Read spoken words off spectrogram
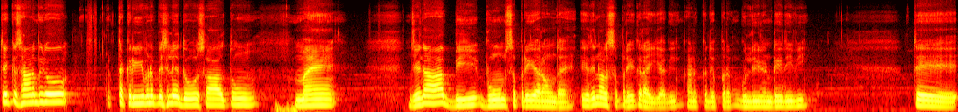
ਤੇ ਕਿਸਾਨ ਵੀਰੋ, ਤਕਰੀਬਨ ਪਿਛਲੇ 2 ਸਾਲ ਤੋਂ ਮੈਂ ਜਿਹੜਾ ਬੀ ਬੂਮ ਸਪਰੇਅਰ ਆਉਂਦਾ ਇਹਦੇ ਨਾਲ ਸਪਰੇਅ ਕਰਾਈ ਹੈਗੀ, ਕਣਕ ਦੇ ਉੱਪਰ ਗੁੱਲੀ ਡੰਡੇ ਦੀ ਵੀ। ਤੇ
